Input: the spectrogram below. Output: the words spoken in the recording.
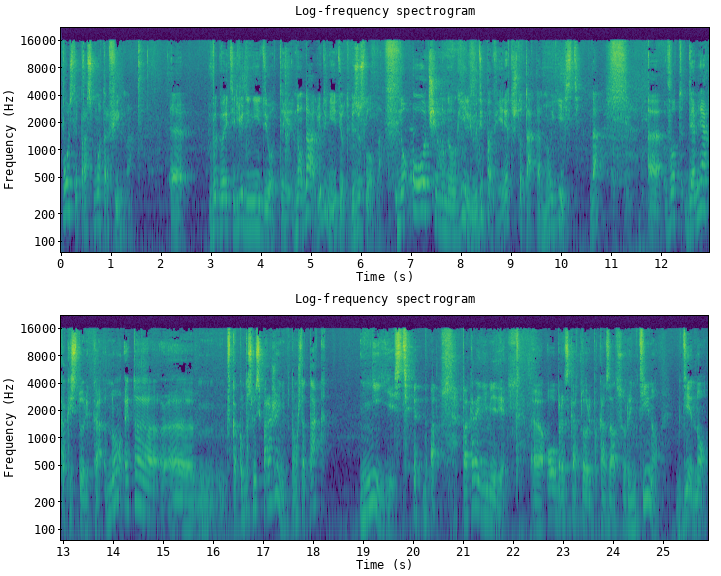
после просмотра фильма э, вы говорите, люди не идиоты. Ну да, люди не идиоты, безусловно. Но очень многие люди поверят, что так оно есть. Да? Э, вот для меня, как историка, ну, это э, в каком-то смысле поражение, потому что так не есть. да? По крайней мере, э, образ, который показал Соррентино, где, но,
